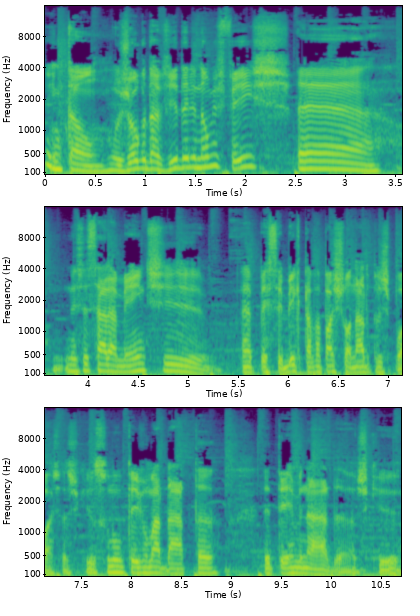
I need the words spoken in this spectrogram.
Então, o jogo da vida ele não me fez é, necessariamente é, perceber que estava apaixonado pelo esporte. Acho que isso não teve uma data determinada. Acho que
